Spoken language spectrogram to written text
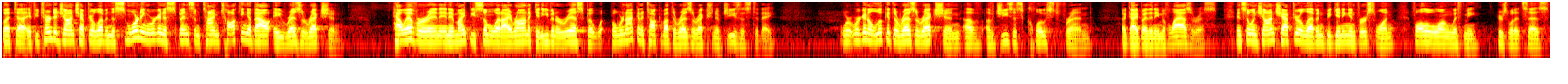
But uh, if you turn to John chapter 11, this morning we're going to spend some time talking about a resurrection. However, and, and it might be somewhat ironic and even a risk, but, but we're not going to talk about the resurrection of Jesus today. We're, we're going to look at the resurrection of, of Jesus' close friend, a guy by the name of Lazarus. And so in John chapter 11, beginning in verse 1, follow along with me. Here's what it says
